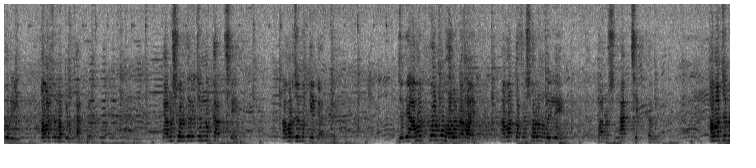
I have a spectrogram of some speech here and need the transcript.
করি, আমার জন্য কেউ কাঁদবে কেন সরকারের জন্য কাঁদছে? আমার জন্য কে কাঁদবে? যদি আমার কর্ম ভালো না হয়, আমার কথা স্মরণ হইলে মানুষ নাক ছিটকাবে। আমার জন্য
